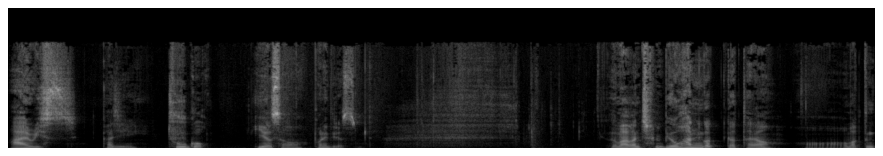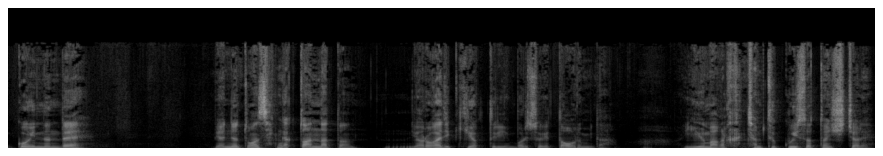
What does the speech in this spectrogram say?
Iris까지 두 곡 이어서 보내드렸습니다. 음악은 참 묘한 것 같아요. 어, 음악 듣고 있는데 몇 년 동안 생각도 안 났던 여러 가지 기억들이 머릿속에 떠오릅니다. 아, 이 음악을 한참 듣고 있었던 시절에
